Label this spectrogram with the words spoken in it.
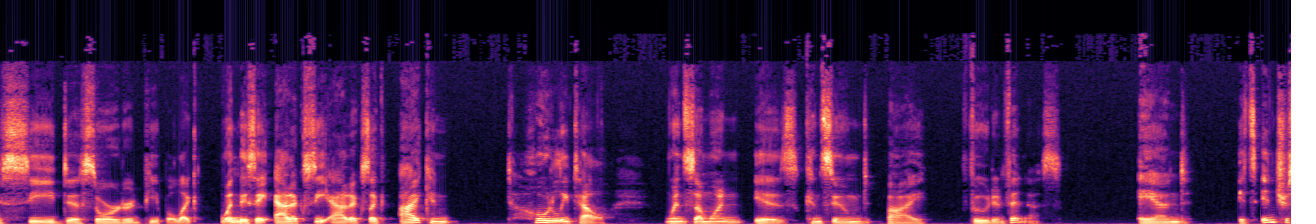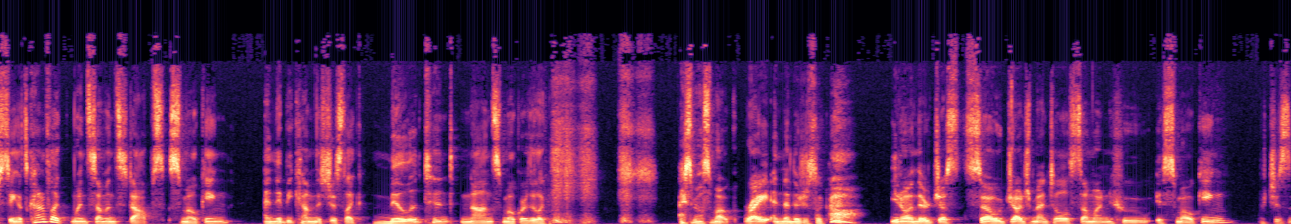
see disordered people. Like when they say addicts see addicts, like I can totally tell when someone is consumed by food and fitness. And it's interesting. It's kind of like when someone stops smoking and they become this just like militant non-smoker. They're like, I smell smoke, right? And then they're just like, oh, you know, and they're just so judgmental of someone who is smoking, which is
